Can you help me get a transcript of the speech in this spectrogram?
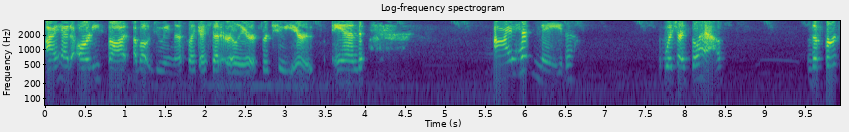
I had already thought about doing this, like I said earlier, for two years, and I had made, which I still have, the first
